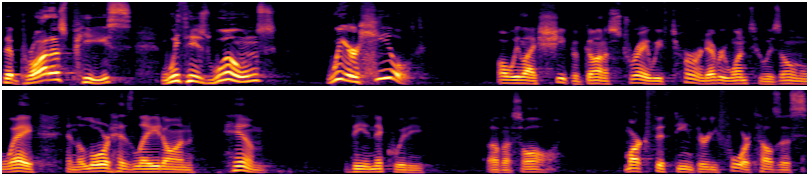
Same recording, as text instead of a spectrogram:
that brought us peace. With his wounds, we are healed. All we like sheep have gone astray. We've turned everyone to his own way, and the Lord has laid on him the iniquity of us all. Mark 15, 34 tells us,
